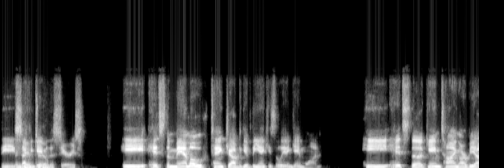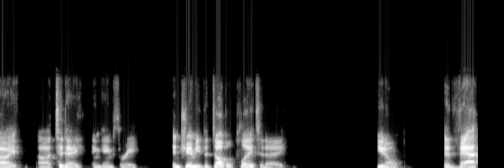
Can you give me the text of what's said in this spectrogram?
the In second game game of this series. He hits the Mammo tank job to give the Yankees the lead in game one. He hits the game tying RBI uh, today in game three. And Jimmy, the double play today, you know, that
